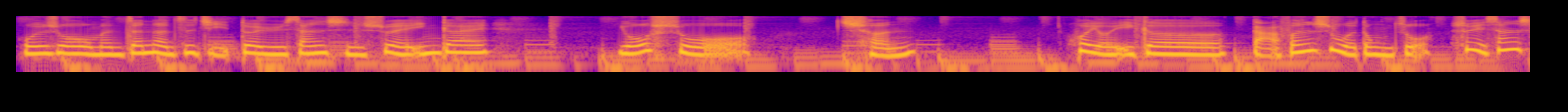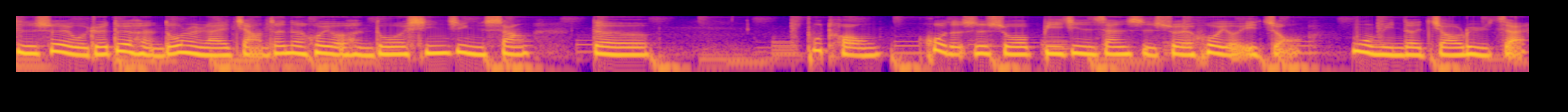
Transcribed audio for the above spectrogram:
或是说我们真的自己对于三十岁应该有所成，会有一个打分数的动作。所以三十岁，我觉得对很多人来讲，真的会有很多心境上的不同，或者是说逼近三十岁会有一种。莫名的焦虑，在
